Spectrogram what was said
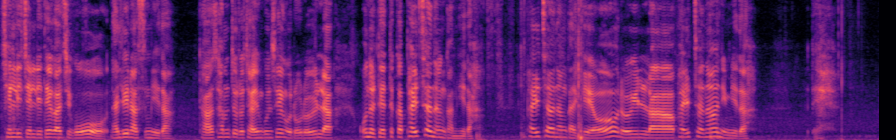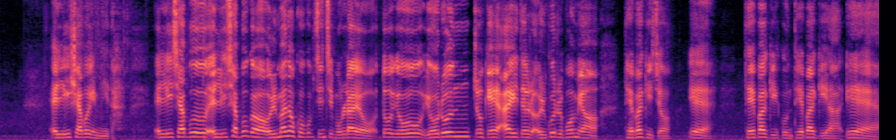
젤리 젤리 돼 가지고 난리 났습니다. 다 3두로 자연군생으로 로일라 오늘 대특가 8,000원 갑니다. 8,000원 갈게요. 로일라 8,000원입니다. 네. 엘리샤브입니다. 엘리샤브, 엘리샤브가 얼마나 고급진지 몰라요. 또 요, 요런 쪽에 아이들 얼굴을 보면 대박이죠. 예. 대박이군, 대박이야. 예.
